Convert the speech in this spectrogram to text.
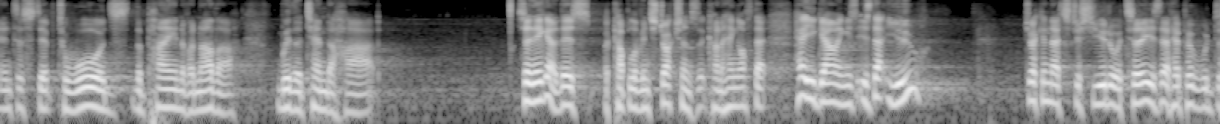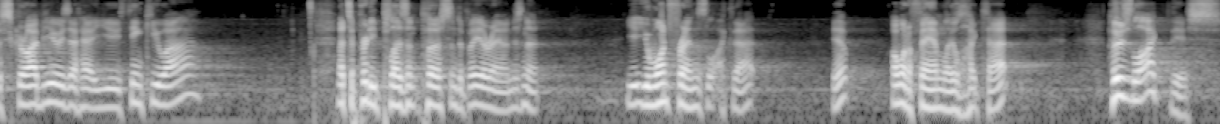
and to step towards the pain of another with a tender heart. So there you go. There's a couple of instructions that kind of hang off that. How are you going? Is, is that you? Do you reckon that's just you to a T? Is that how people would describe you? Is that how you think you are? That's a pretty pleasant person to be around, isn't it? You, you want friends like that. Yep. I want a family like that. Who's like this?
